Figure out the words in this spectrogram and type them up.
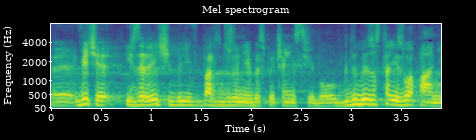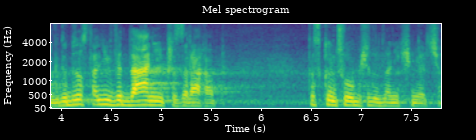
E, wiecie, Izraelici byli w bardzo dużym niebezpieczeństwie, bo gdyby zostali złapani, gdyby zostali wydani przez Rahab, to skończyłoby się to dla nich śmiercią.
